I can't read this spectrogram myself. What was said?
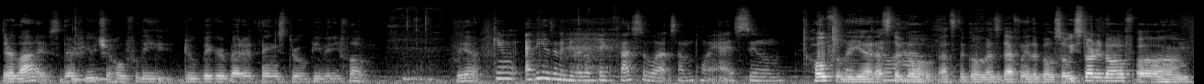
their lives their Mhm. future hopefully do bigger better things through pvd flow But yeah Can we, I think it's gonna be like a big festival at some point. I assume. Hopefully, Like, yeah, that's the goal. That's the goal. That's definitely the goal. So we started off um,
